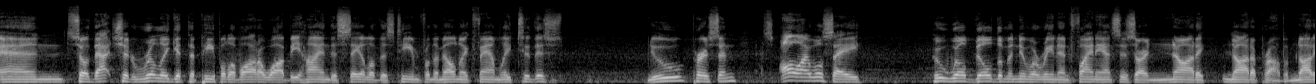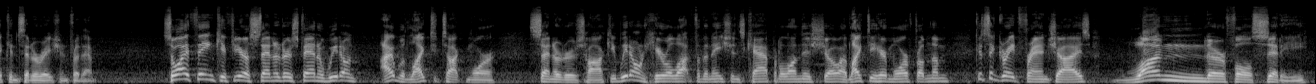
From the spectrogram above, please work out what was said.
And so that should really get the people of Ottawa behind the sale of this team from the Melnyk family to this new person. That's all I will say. Who will build them a new arena and finances are not a, not a problem, not a consideration for them. So I think if you're a Senators fan, and we don't, I would like to talk more Senators hockey. We don't hear a lot from the nation's capital on this show. I'd like to hear more from them. It's a great franchise, wonderful city.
